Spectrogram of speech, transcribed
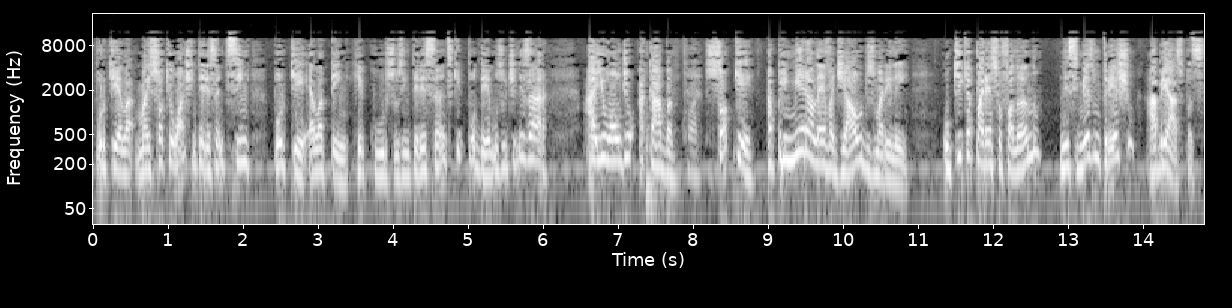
porque ela, mas só que eu acho interessante sim, porque ela tem recursos interessantes que podemos utilizar. Aí o áudio acaba. Claro. Só que a primeira leva de áudios, Marilei, o que que aparece eu falando nesse mesmo trecho? Abre aspas.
